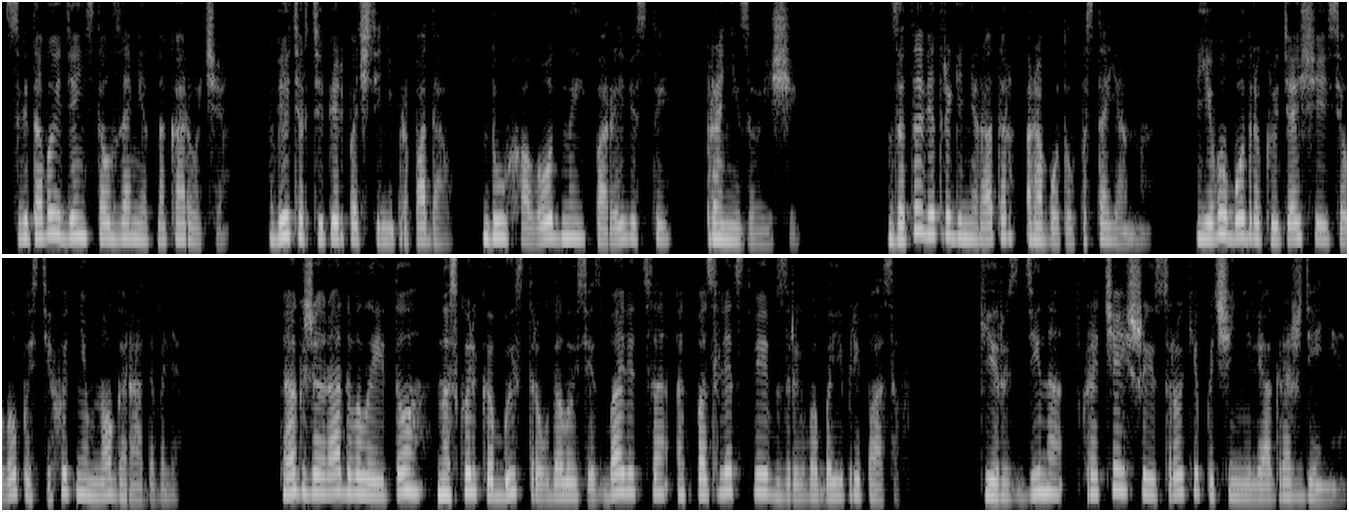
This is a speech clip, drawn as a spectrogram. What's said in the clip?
Световой день стал заметно короче. Ветер теперь почти не пропадал. Дул холодный, порывистый, пронизывающий. Зато ветрогенератор работал постоянно. Его бодро крутящиеся лопасти хоть немного радовали. Также радовало и то, насколько быстро удалось избавиться от последствий взрыва боеприпасов. Кир с Дина в кратчайшие сроки починили ограждение.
